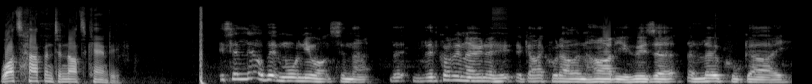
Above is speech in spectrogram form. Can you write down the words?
What's happened to Notts County? It's a little bit more nuanced than that. They've got an owner, a guy called Alan Hardy, who is a, a local guy,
